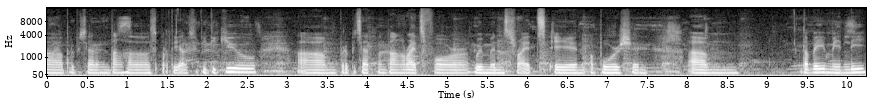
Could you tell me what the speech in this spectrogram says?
uh, berbicara tentang hal seperti LGBTQ, um, berbicara tentang rights for women's rights in abortion. Um, tapi mainly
